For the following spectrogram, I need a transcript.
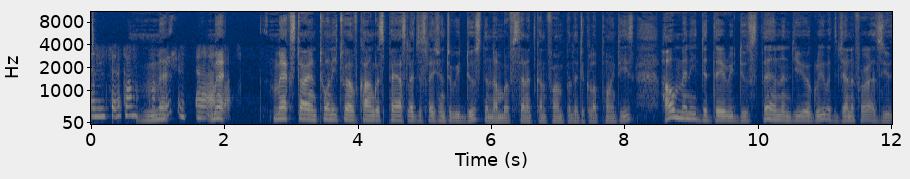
and Senate confirmation uh, Max Stier in 2012, Congress passed legislation to reduce the number of Senate confirmed political appointees. How many did they reduce then? And do you agree with Jennifer, as you,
